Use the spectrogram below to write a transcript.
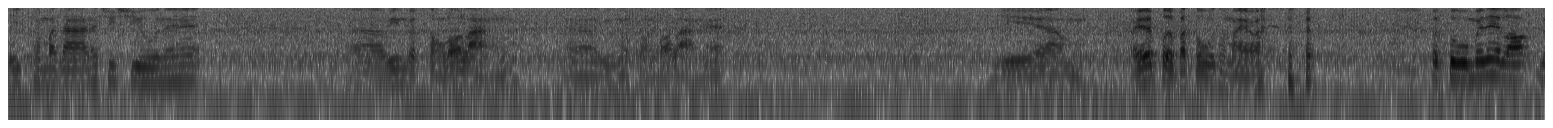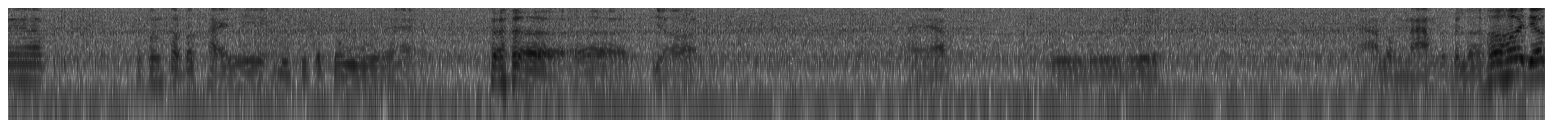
นี่ธรรมดานะชิวๆนะฮะวิ่งแบบสองล้อหลังวิ่งแบบสองล้อหลังนะเยี่ยมเอ้ยเปิดประตูทำไมวะ ประตูไม่ได้ล็อกนะครับคนขับรถไถนี่ลืมปิดประตูนะฮะเออสุดยอดไปครับลุยลุยลุยอ่าลงน้ำกันไปเลย เฮ้ยเดี๋ยว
